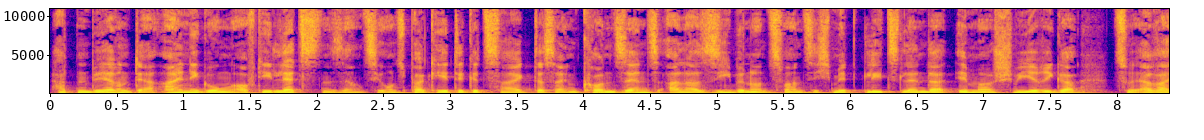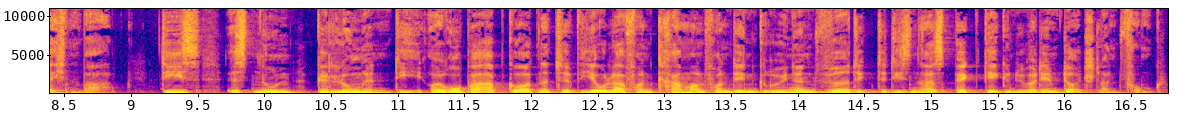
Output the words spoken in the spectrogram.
hatten während der Einigung auf die letzten Sanktionspakete gezeigt, dass ein Konsens aller 27 Mitgliedsländer immer schwieriger zu erreichen war. Dies ist nun gelungen. Die Europaabgeordnete Viola von Krammern von den Grünen würdigte diesen Aspekt gegenüber dem Deutschlandfunk.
